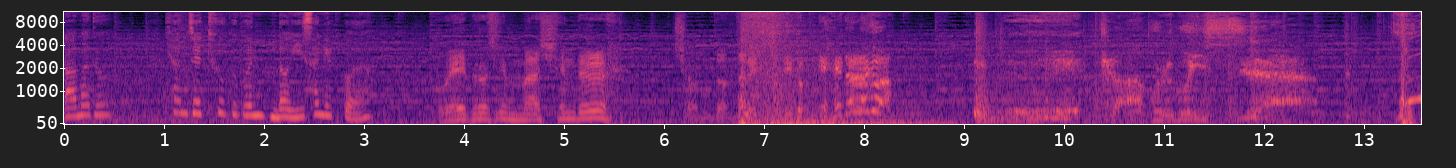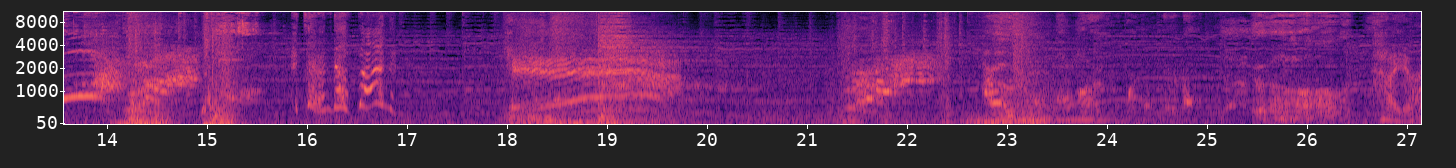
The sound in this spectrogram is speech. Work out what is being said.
아마도 현재 투급은 너 이상일 거야. 왜 그러지 마신들? 좀 더 나를 즐겁게 해달라고! 까불고 있어. 잘한다, 반! 하여간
